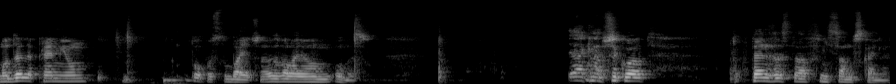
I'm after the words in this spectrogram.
modele premium po prostu bajeczne, rozwalają umysł. Jak na przykład ten zestaw Nissan Skyline.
